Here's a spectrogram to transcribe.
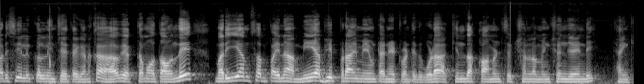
పరిశీలకుల నుంచి అయితే కనుక వ్యక్తమవుతా ఉంది. మరి ఈ అంశం పైన మీ అభిప్రాయం ఏమిటనేటువంటిది కూడా కింద కామెంట్ సెక్షన్లో మెన్షన్ చేయండి. థ్యాంక్ యూ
